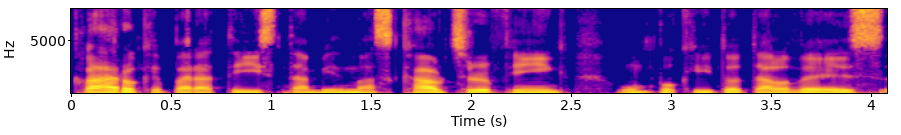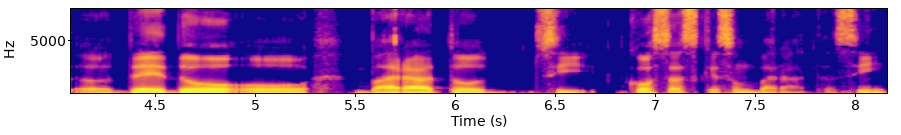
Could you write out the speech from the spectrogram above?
claro que para ti es también más couchsurfing, un poquito tal vez eh, dedo o barato, sí, cosas que son baratas, ¿sí?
